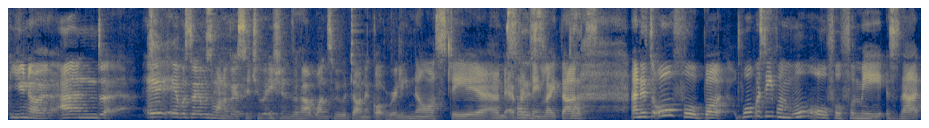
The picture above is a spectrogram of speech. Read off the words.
you know and it, it was it was one of those situations that once we were done it got really nasty and so everything s- like that that's- and it's awful but what was even more awful for me is that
